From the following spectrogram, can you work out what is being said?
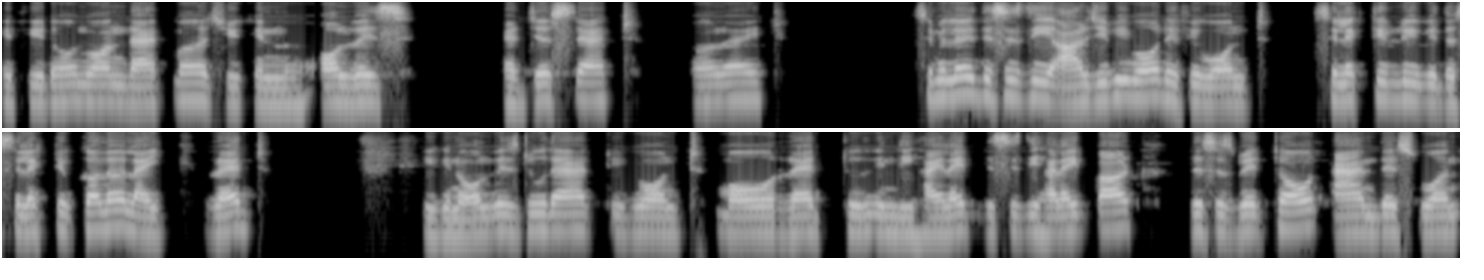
If you don't want that much you can always adjust that alright? Similarly this is the RGB mode. If you want selectively with a selective color like red you can always do that. If you want more red to in the highlight this is the highlight part this is midtone and this one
